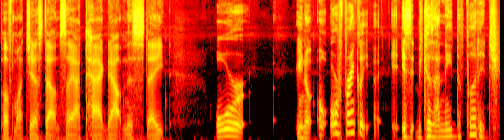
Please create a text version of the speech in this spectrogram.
puff my chest out and say I tagged out in this state, or you know, or, or frankly, is it because I need the footage?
